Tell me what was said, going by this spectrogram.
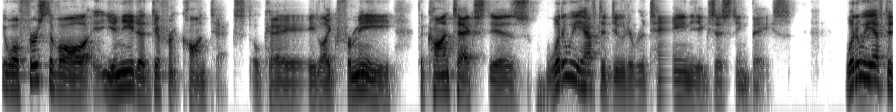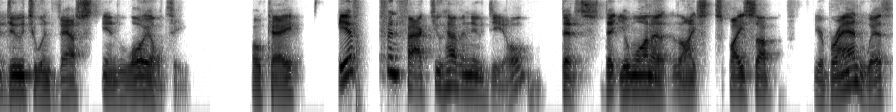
Well, first of all, you need a different context. Okay. Like for me, the context is what do we have to do to retain the existing base? What do we have to do to invest in loyalty? Okay. If in fact you have a new deal that's that you want to like spice up your brand with,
